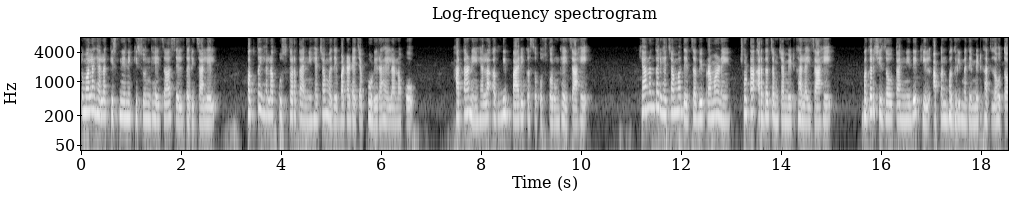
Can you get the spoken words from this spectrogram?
तुम्हाला ह्याला किसनीने किसून घ्यायचं असेल तरी चालेल. फक्त ह्याला कुसकरताना ह्याच्यामध्ये बटाट्याच्या फोडी राहायला नको. हाताने ह्याला अगदी बारीक असं कुस्करून घ्यायचं आहे. ह्यानंतर ह्याच्यामध्ये चवीप्रमाणे छोटा अर्धा चमचा मीठ घालायचा आहे. भगर शिजवताना देखील आपण भगरीमध्ये मीठ घातलं होतं.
